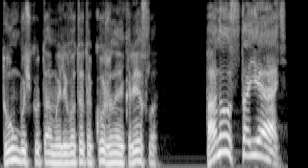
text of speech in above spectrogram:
Тумбочку там или вот это кожаное кресло? «А ну, стоять!»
